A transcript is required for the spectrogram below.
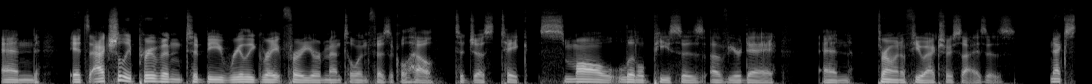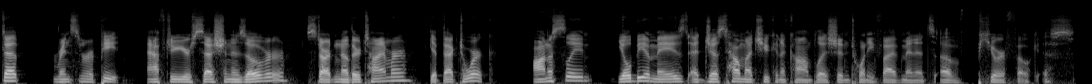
And it's actually proven to be really great for your mental and physical health to just take small little pieces of your day and throw in a few exercises. Next step rinse and repeat. After your session is over, start another timer, get back to work. Honestly, you'll be amazed at just how much you can accomplish in 25 minutes of pure focus.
